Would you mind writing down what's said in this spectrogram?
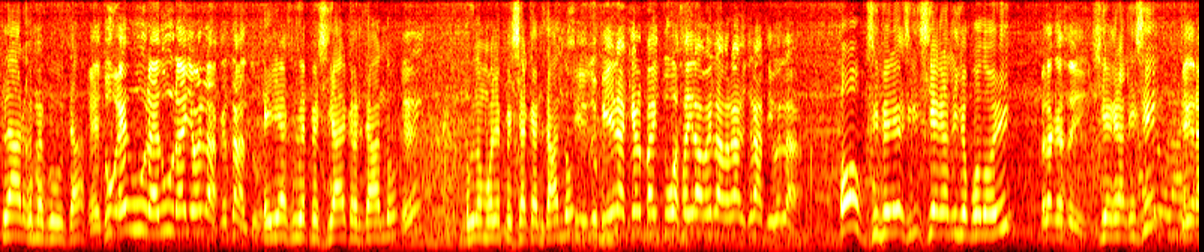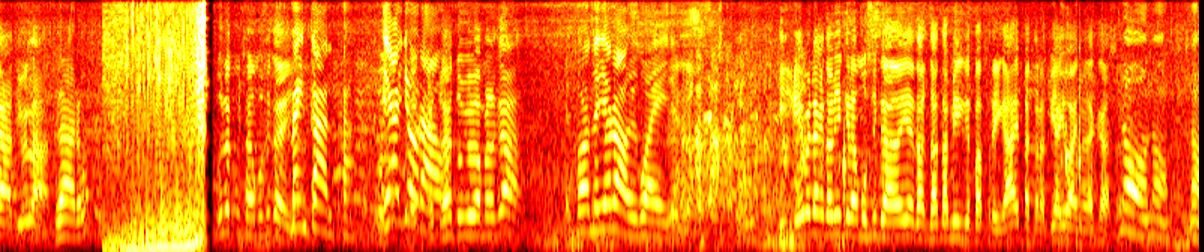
Claro que me gusta. Es dura, es dura ella, ¿verdad? Cantando. Ella es una especial cantando. ¿Eh? Una mujer especial cantando. Si tú vienes aquí al país, tú vas a ir a verla ¿verdad? gratis, ¿verdad? Oh, si, viene, si, si es gratis yo puedo ir. ¿Verdad que sí? Si es gratis, sí. Es gratis, ¿verdad? Claro. ¿Tú le escuchas la música de ella? Me encanta. Y ha Entonces llorado. tú vives amargada. Cuando yo la oigo a ella. Y es verdad que también que la música de ella da, da también que para fregar y para trapear y vaina en la casa. No, no, no.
